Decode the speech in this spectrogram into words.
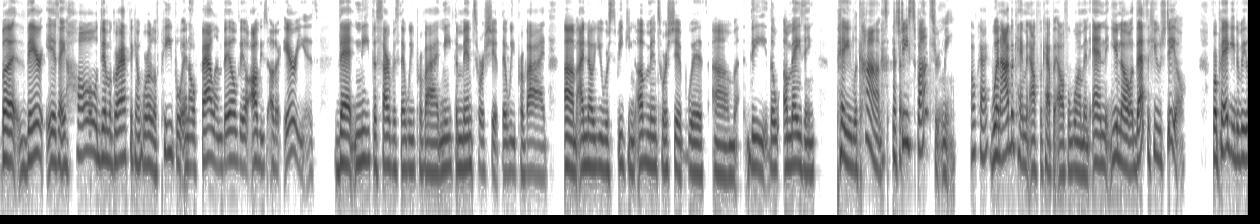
but there is a whole demographic and world of people in O'Fallon, Belleville, all these other areas that need the service that we provide, need the mentorship that we provide. Um, I know you were speaking of mentorship with, um, the the amazing Peggy LaCombe. She sponsored me Okay. when I became an Alpha Kappa Alpha woman, and, you know, that's a huge deal for Peggy to be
